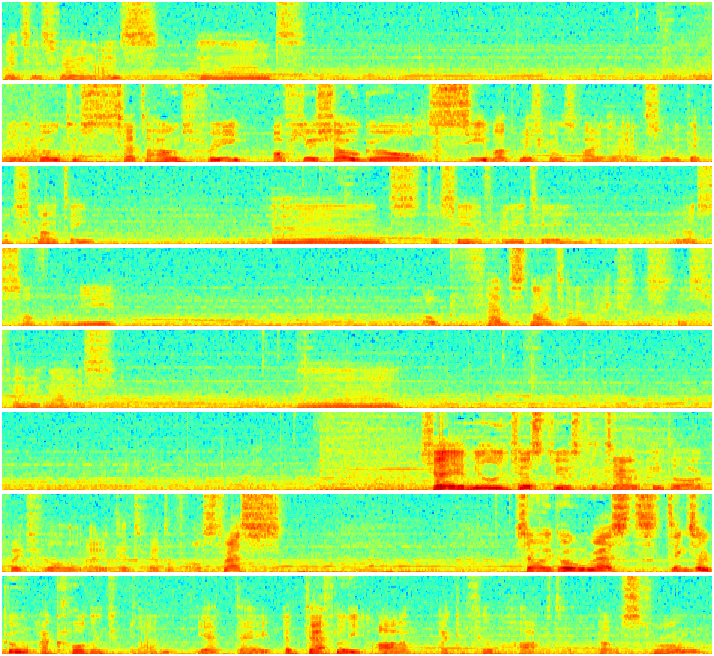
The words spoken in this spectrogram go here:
which is very nice. And we are going to set the hounds free. Off you so, girl! See what miscreants like that. So we get more scouting. And does he have anything? Oh, that's self only. Oh, prevents nighttime access. That's very nice. Uh, so I will just use the therapy dog, which will uh, get rid of all stress. So we're going rest. Things are going according to plan. Yeah, they uh, definitely are. I can feel my heart. But I'm strong.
